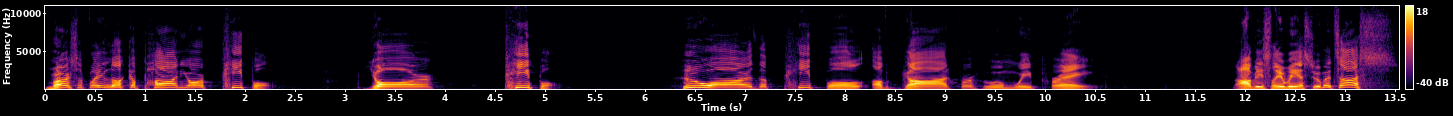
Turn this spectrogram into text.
mercifully look upon your people, your people. Who are the people of God for whom we prayed? Obviously, we assume it's us.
